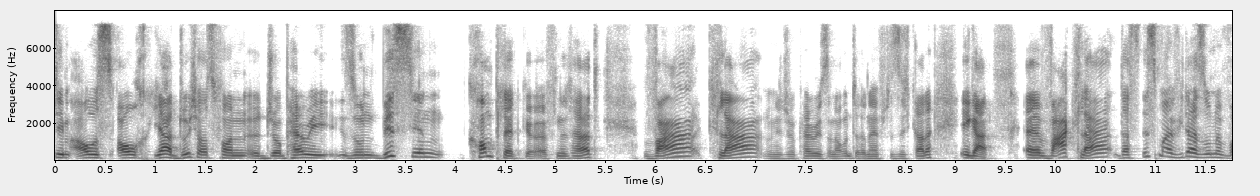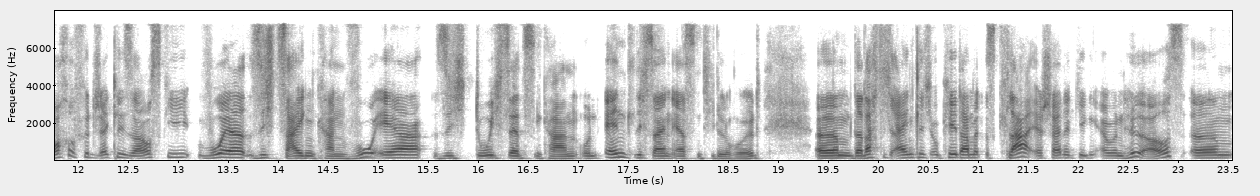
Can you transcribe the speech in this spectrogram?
dem Aus auch ja durchaus von äh, Joe Perry so ein bisschen komplett geöffnet hat, war klar, Joe Perry ist in der unteren Hälfte sich gerade, egal, äh, war klar, das ist mal wieder so eine Woche für Jack Lisowski, wo er sich zeigen kann, wo er sich durchsetzen kann und endlich seinen ersten Titel holt. Ähm, da dachte ich eigentlich, okay, damit ist klar, er scheidet gegen Aaron Hill aus. Ähm,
